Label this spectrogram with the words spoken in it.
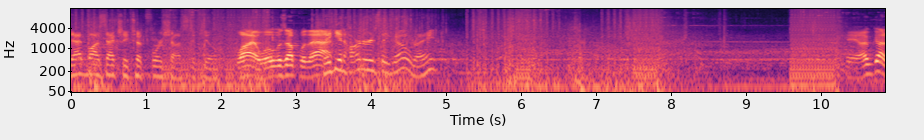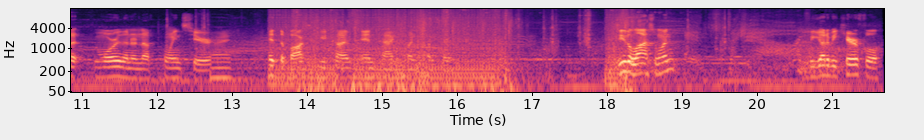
That boss actually took four shots to kill. Why? What was up with that? They get harder as they go, right? Okay, I've got more than enough points here. Right. Hit the box a few times and pack punch something. Is he the last one? We gotta be careful.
